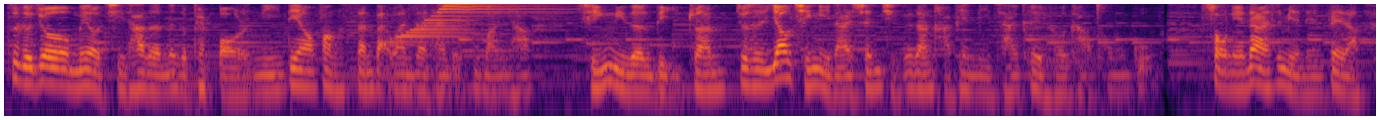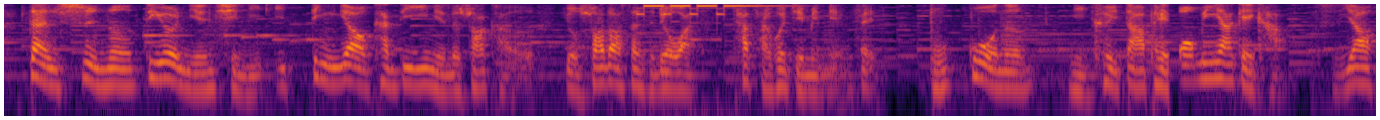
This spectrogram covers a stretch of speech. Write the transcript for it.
这个就没有其他的那个撇步了，你一定要放三百万在台北富邦银行，请你的理专就是邀请你来申请这张卡片，你才可以核卡通过。首年当然是免年费啦，但是呢，第二年起你一定要看第一年的刷卡额，有刷到三十六万，它才会减免年费。不过呢，你可以搭配欧米亚给卡，只要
